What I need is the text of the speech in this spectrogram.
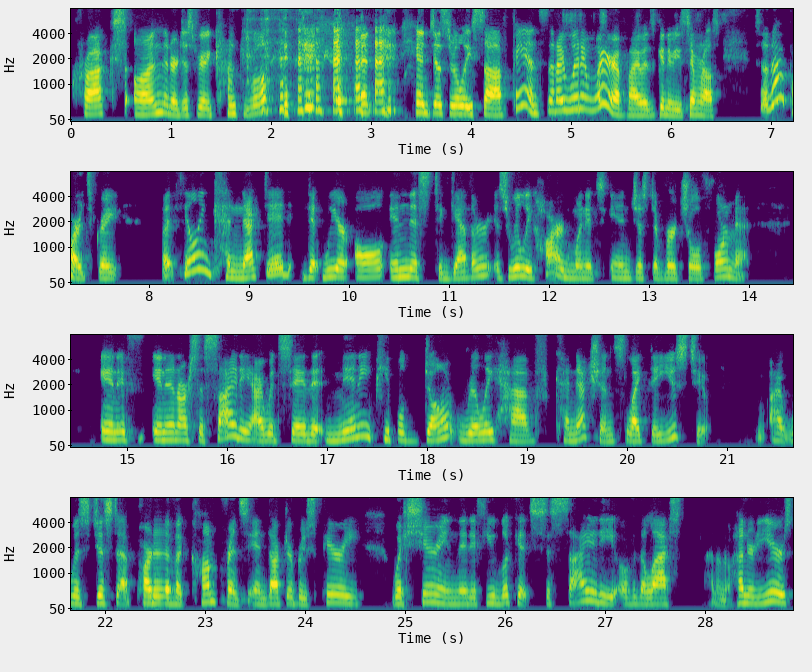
crocs on that are just very comfortable and, and just really soft pants that i wouldn't wear if i was going to be somewhere else. So that part's great but feeling connected that we are all in this together is really hard when it's in just a virtual format. And if and in our society i would say that many people don't really have connections like they used to i was just a part of a conference and dr bruce perry was sharing that if you look at society over the last i don't know 100 years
